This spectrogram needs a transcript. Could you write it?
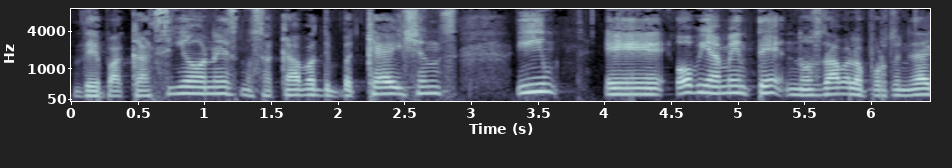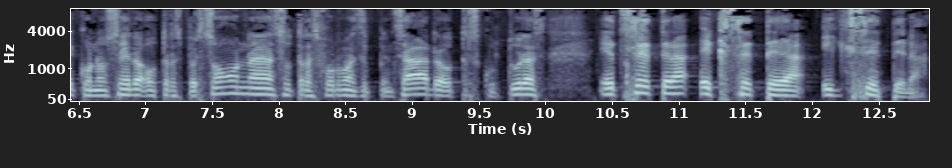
de vacaciones, nos sacaba de vacations y eh, obviamente nos daba la oportunidad de conocer a otras personas, otras formas de pensar, otras culturas, etcétera, etcétera, etcétera.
